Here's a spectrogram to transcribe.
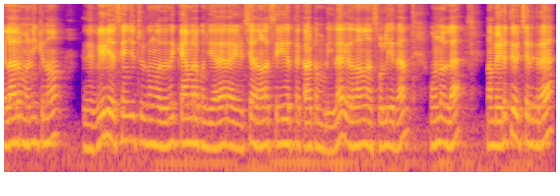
எல்லாரும் மன்னிக்கணும். இது வீடியோ செஞ்சுட்டு இருக்கும்போது வந்து கேமரா கொஞ்சம் எரர் ஆகிடுச்சு அதனால் செய்யறத காட்ட முடியல. இருந்தாலும் நான் சொல்லிடுறேன். ஒன்றும் இல்லை. நம்ம எடுத்து வச்சிருக்கிற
